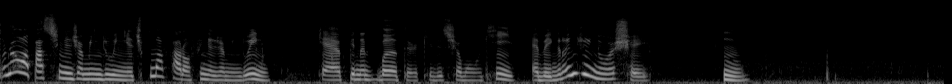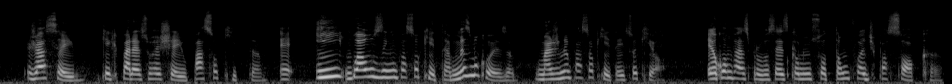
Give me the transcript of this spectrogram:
Não é uma pastinha de amendoim, é tipo uma farofinha de amendoim que é peanut butter, que eles chamam aqui, é bem grandinho, eu achei. Hum. Já sei. O que, que parece o recheio? Paçoquita. É igualzinho paçoquita. Mesma coisa. Imagina paçoquita, é isso aqui, ó. Eu confesso pra vocês que eu não sou tão fã de paçoca.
